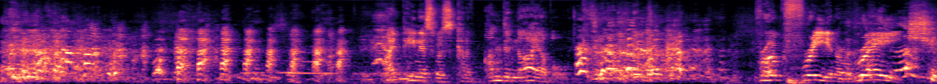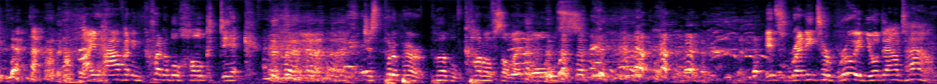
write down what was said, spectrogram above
My penis was kind of undeniable. Broke free in a rage. I have an incredible Hulk dick. Just put a pair of purple cutoffs on my balls. It's ready to ruin your downtown.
